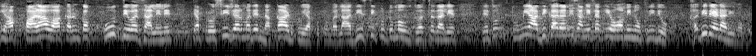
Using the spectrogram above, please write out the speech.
की हा पाळावा कारण का खूप दिवस झालेले आहेत. त्या प्रोसिजरमध्ये नका अडकू या कुटुंबाला. आधीच ती कुटुंब उद्ध्वस्त झाली आहेत. त्यातून तुम्ही अधिकाऱ्यांनी सांगितलं की हो आम्ही नोकरी देऊ. कधी देणारी नोकरी?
